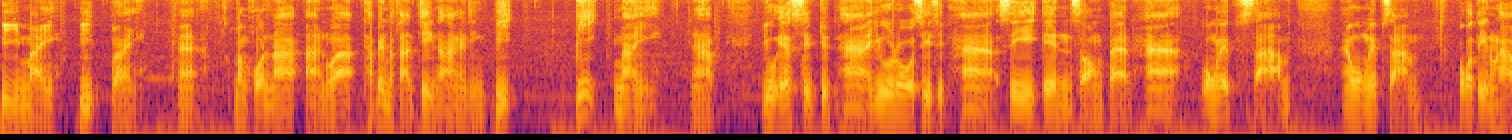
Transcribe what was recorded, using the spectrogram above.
บีไมบิไปนะบางคนนะอ่านว่าถ้าเป็นภาษาจีนเขาอ่านกันจริงปิปิไมนะครับ US 10.5 Euro 45 CN 285 วงเล็บ3นะวงเล็บ 3 ปกติรองเท้า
